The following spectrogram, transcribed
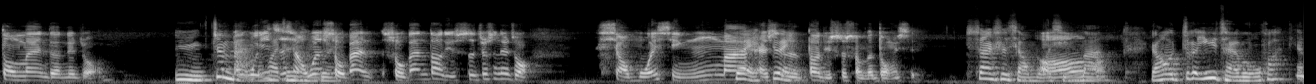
动漫的那种。嗯，正版我一直想问。手办，手办到底是就是那种小模型吗？对还是到底是什么东西？算是小模型吧。哦然后这个育才文化，天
